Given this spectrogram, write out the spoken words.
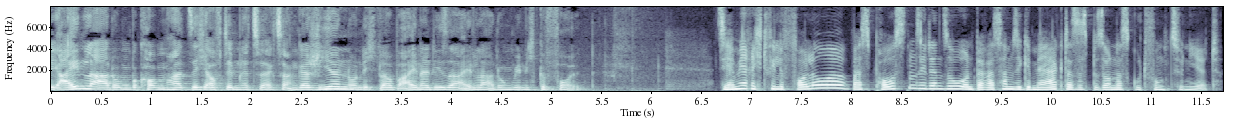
die Einladung bekommen hat, sich auf dem Netzwerk zu engagieren. Und ich glaube, einer dieser Einladungen bin ich gefolgt. Sie haben ja recht viele Follower. Was posten Sie denn so und bei was haben Sie gemerkt, dass es besonders gut funktioniert?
